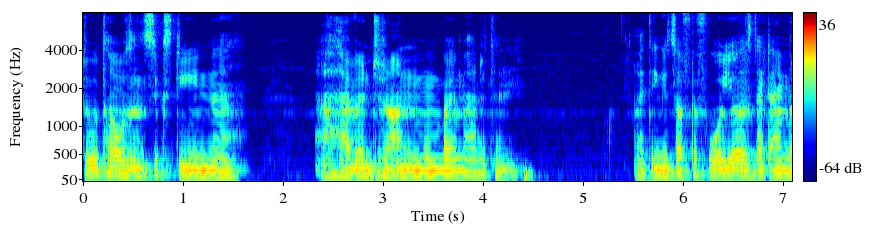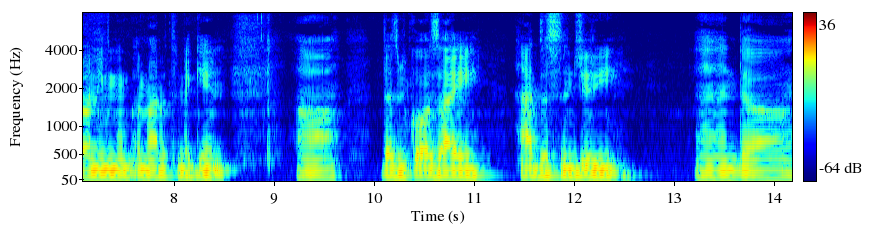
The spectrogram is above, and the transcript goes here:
2016 uh, I haven't run Mumbai Marathon. I think it's after four years that I'm running a marathon again. Uh, that's because I had this injury and uh,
